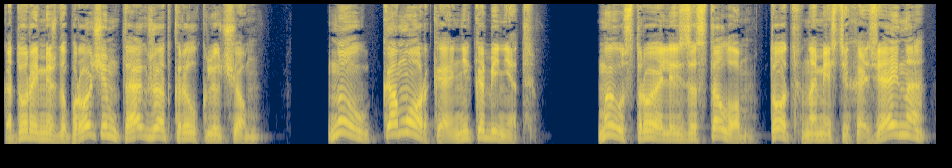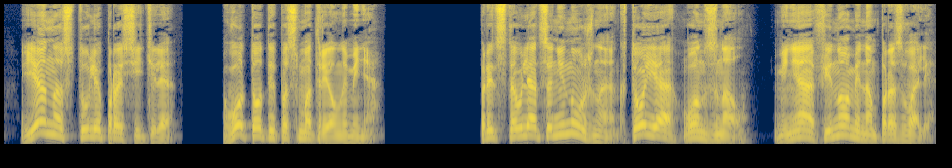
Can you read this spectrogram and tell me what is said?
который, между прочим, также открыл ключом. Ну, коморка, не кабинет. Мы устроились за столом, тот на месте хозяина, я на стуле просителя. Вот тот и посмотрел на меня. Представляться не нужно, кто я, он знал. Меня феноменом прозвали.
